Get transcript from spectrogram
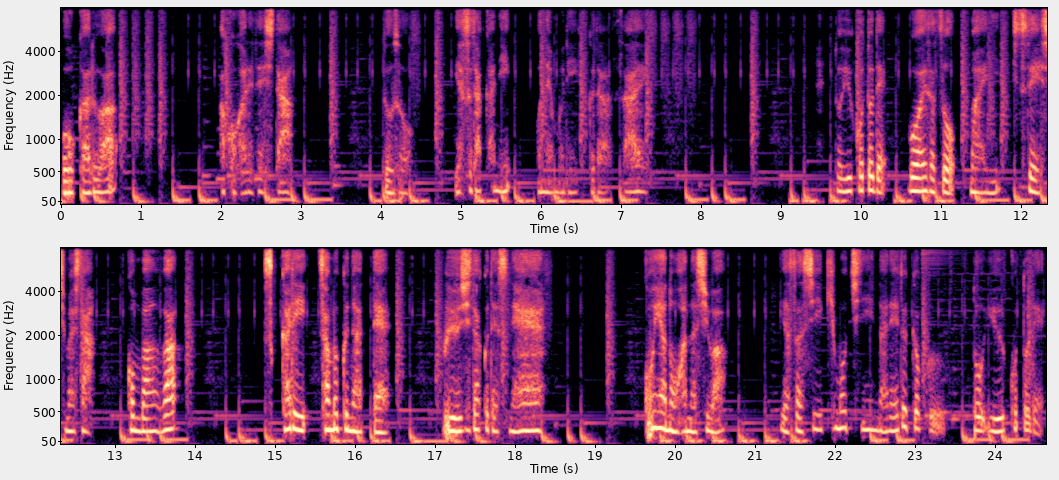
ボーカルは憧れでした。どうぞ安らかにお眠りください。ということでご挨拶を前に失礼しました。こんばんは。すっかり寒くなって冬支度ですね。今夜のお話は優しい気持ちになれる曲ということで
